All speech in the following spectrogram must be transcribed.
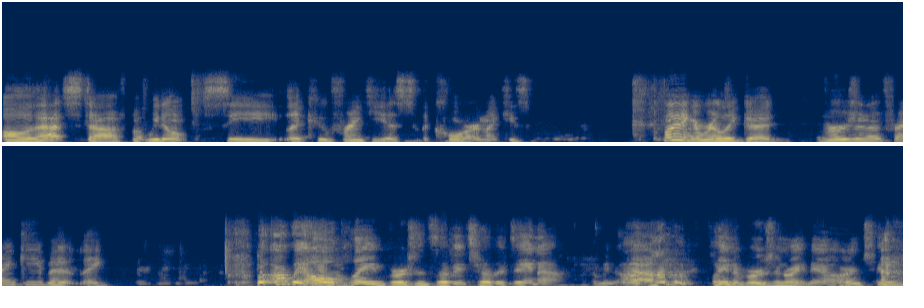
all of that stuff, but we don't see like who Frankie is to the core. And like he's playing a really good version of Frankie, but like But aren't we all playing versions of each other, Dana? I mean, Yeah. I, I'm playing a version right now, aren't you?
